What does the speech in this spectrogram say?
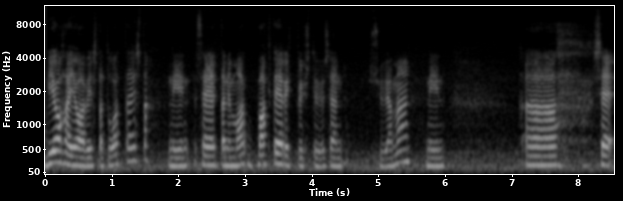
biohajoavista tuotteista, niin se, että ne bakteerit pystyy sen syömään, niin äh, se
